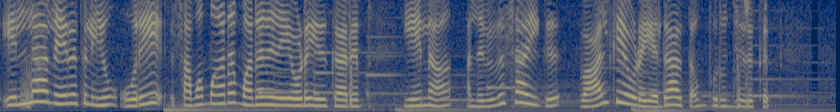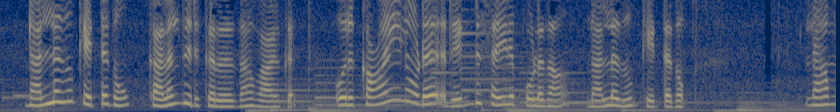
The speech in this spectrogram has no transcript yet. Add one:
எல்லா நேரத்துலையும் ஒரே சமமான மனநிலையோடு இருக்காரு? ஏன்னா அந்த விவசாயிக்கு வாழ்க்கையோட யதார்த்தம் புரிஞ்சிருக்கு. நல்லதும் கெட்டதும் கலந்து இருக்கிறது தான் வாழ்க்கை. ஒரு காயினோட ரெண்டு சைடு போல தான் நல்லதும் கெட்டதும். நாம்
